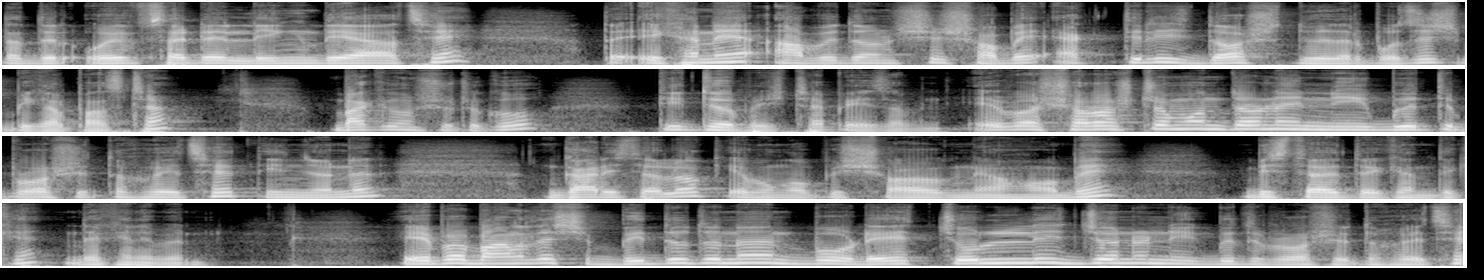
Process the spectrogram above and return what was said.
তাদের ওয়েবসাইটের লিঙ্ক দেওয়া আছে। তো এখানে আবেদন শেষ হবে একত্রিশ দশ দু হাজার পঁচিশ বিকাল পাঁচটা। বাকি অংশটুকু তৃতীয় পৃষ্ঠা পেয়ে যাবেন। এরপর স্বরাষ্ট্র মন্ত্রণালয়ের নিয়োগ বিজ্ঞপ্তি প্রকাশিত হয়েছে। তিনজনের গাড়ি চালক এবং অফিস সহায়ক নেওয়া হবে। বিস্তারিত এখান থেকে দেখে নেবেন। এরপর বাংলাদেশ বিদ্যুৎ উন্নয়ন বোর্ডে চল্লিশ জনের নিয়োগবিধি প্রকাশিত হয়েছে,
